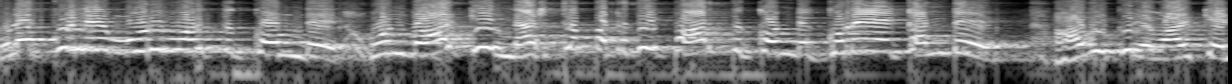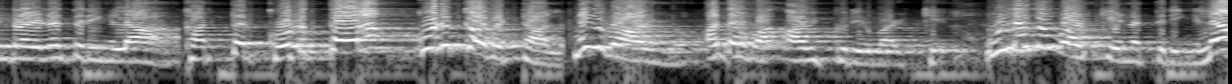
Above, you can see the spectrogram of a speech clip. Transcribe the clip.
உனக்குள்ளே முறுமுறுத்துக் கொண்டு உன் வாழ்க்கை நஷ்டப்பட்டதை பார்த்து கொண்டு குறையை கண்டு அவைக்குரிய வாழ்க்கை என்றால் என்ன தெரியுங்களா? கர்த்தர் கொடுத்தாலும் கொடுக்காவிட்டாலும் நீங்க வாழணும். அதான் அவைக்குரிய வாழ்க்கை. உலக வாழ்க்கை என்ன தெரியுங்களா?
